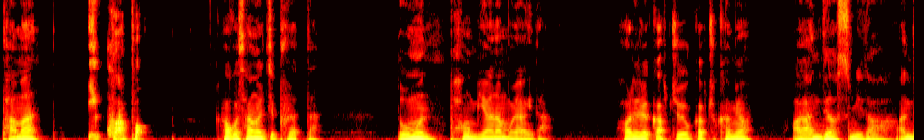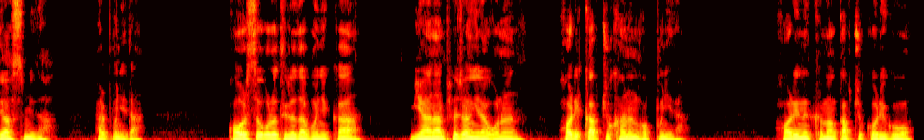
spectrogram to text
다만 이쿠 아퍼 하고 상을 찌푸렸다. 놈은 펑 미안한 모양이다. 허리를 깝죽깝죽하며 아, 안 되었습니다. 안 되었습니다. 할 뿐이다. 거울 속으로 들여다보니까 미안한 표정이라고는 허리 깝죽하는 것뿐이다. 허리는 그만 깝죽거리고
